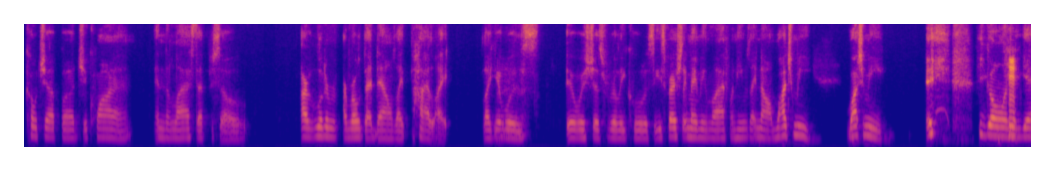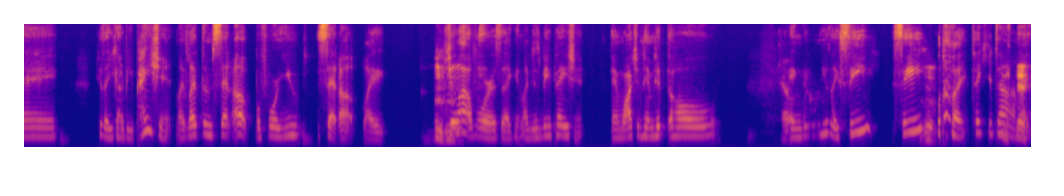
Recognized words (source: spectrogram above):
coach up uh Jaquan in the last episode, I literally I wrote that down like highlight. Like it Mhm. was it was just really cool to see. Especially made me laugh when he was like, "No, watch me, watch me." he going, in the game. He's like, "You got to be patient. Like let them set up before you set up. Like chill Mhm. out for a second. Like just be patient." And watching him hit the hole Hell, and go, he's like, "See, see, Mhm. like take your time." Like,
